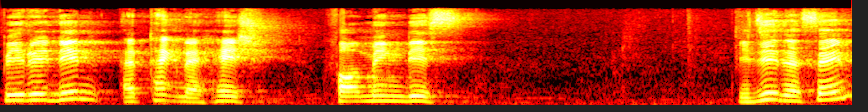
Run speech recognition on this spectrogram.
pyridine attack the H, forming this. Is it the same?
